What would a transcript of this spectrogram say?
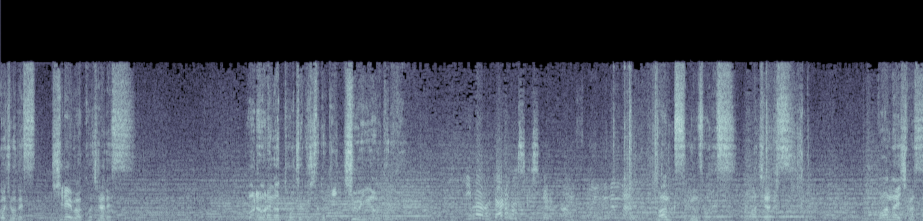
が元凶よペレス伍長です。司令部はこちらです。我々が到着した時注意が打たれて今は誰が指揮してるの？バンクス軍曹です。あちらです。ご案内します。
